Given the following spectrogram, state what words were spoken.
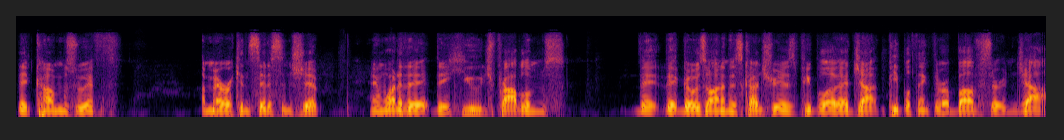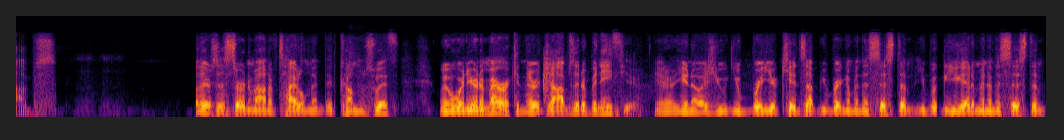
that comes with American citizenship. And one of the, the huge problems that, that goes on in this country is people are that job people think they're above certain jobs. There's a certain amount of entitlement that comes with when, when you're an American. There are jobs that are beneath you. You know, you know, as you, you bring your kids up, you bring them in the system, you you get them into the system,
